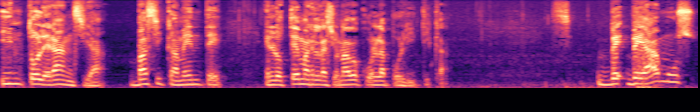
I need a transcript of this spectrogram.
intolerancia básicamente en los temas relacionados con la política veamos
